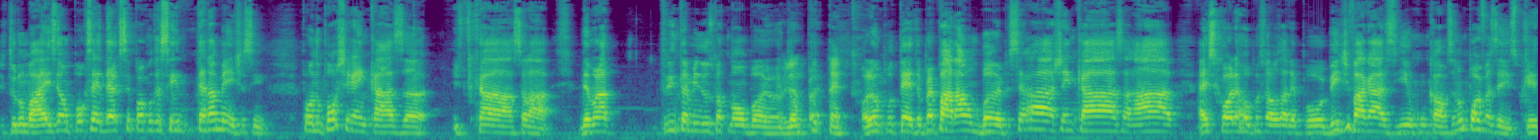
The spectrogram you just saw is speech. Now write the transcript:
e tudo mais. É um pouco essa ideia que você pode acontecer internamente, assim. Pô, não posso chegar em casa e ficar, sei lá, demorar 30 minutos pra tomar um banho. ou Olhando Então, pro teto. olhando pro teto, preparar um banho, pra você, ah, já em casa, ah, aí escolhe a roupa que você vai usar depois, bem devagarzinho, com calma. Você não pode fazer isso, porque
